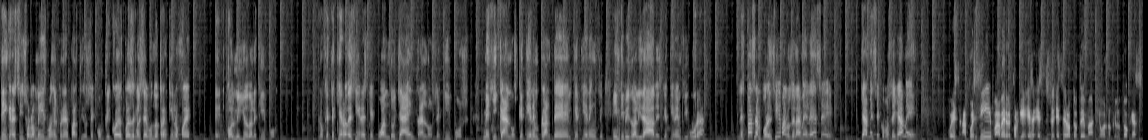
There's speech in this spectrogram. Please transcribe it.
Tigres hizo lo mismo en el primer partido, se complicó después en el segundo tranquilo fue eh, colmilludo el equipo. Lo que te quiero decir es que cuando ya entran los equipos mexicanos que tienen plantel, que tienen individualidades, que tienen figura, les pasan por encima a los de la MLS. Llámese como se llame. Pues, ah, pues sí, a ver, porque ese, ese- ese era otro tema, qué bueno que lo tocas.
